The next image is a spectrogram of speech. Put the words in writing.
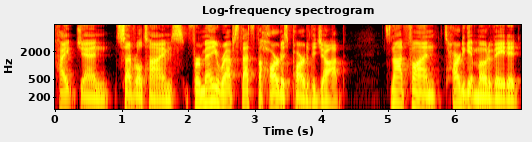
pipe gen several times. For many reps, that's the hardest part of the job. It's not fun, it's hard to get motivated.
